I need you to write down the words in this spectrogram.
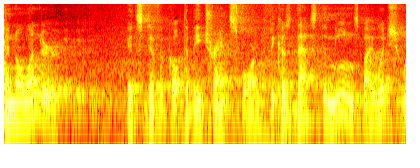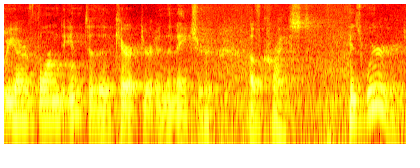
And no wonder it's difficult to be transformed because that's the means by which we are formed into the character and the nature of Christ. His Word.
